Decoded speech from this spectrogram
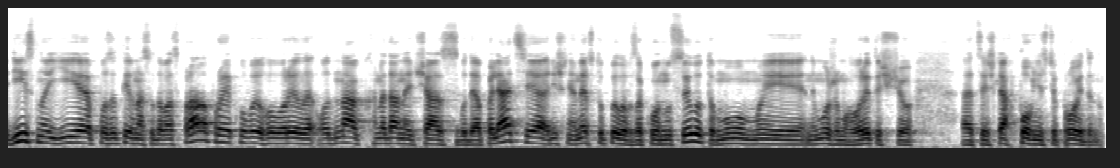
Дійсно, є позитивна судова справа, про яку ви говорили. Однак на даний час буде апеляція. Рішення не вступило в законну силу, тому ми не можемо говорити, що цей шлях повністю пройдено.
